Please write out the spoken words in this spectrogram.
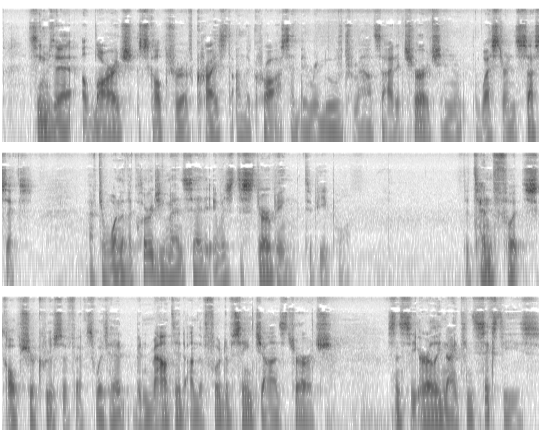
It seems that a large sculpture of Christ on the cross had been removed from outside a church in western Sussex after one of the clergymen said it was disturbing to people. The 10 foot sculpture crucifix, which had been mounted on the foot of St. John's Church, since the early 1960s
